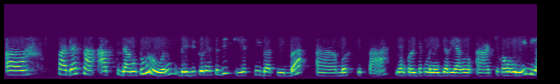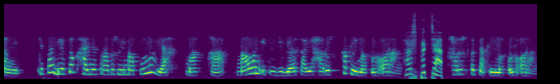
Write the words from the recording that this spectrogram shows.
eh, pada saat sedang turun, debiturnya sedikit, tiba-tiba eh, bos kita, yang project manager yang eh, Cukong ini bilang nih, kita besok hanya 150 ya, maka malam itu juga saya harus cut 50 orang. Harus pecat. Harus pecat 50 orang.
